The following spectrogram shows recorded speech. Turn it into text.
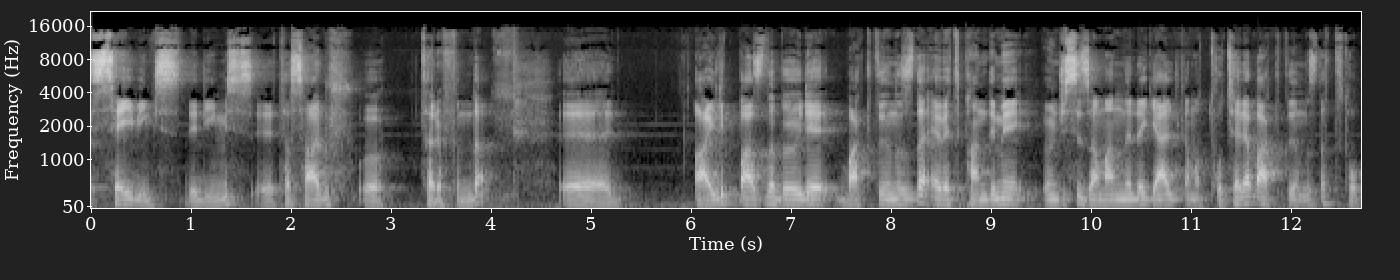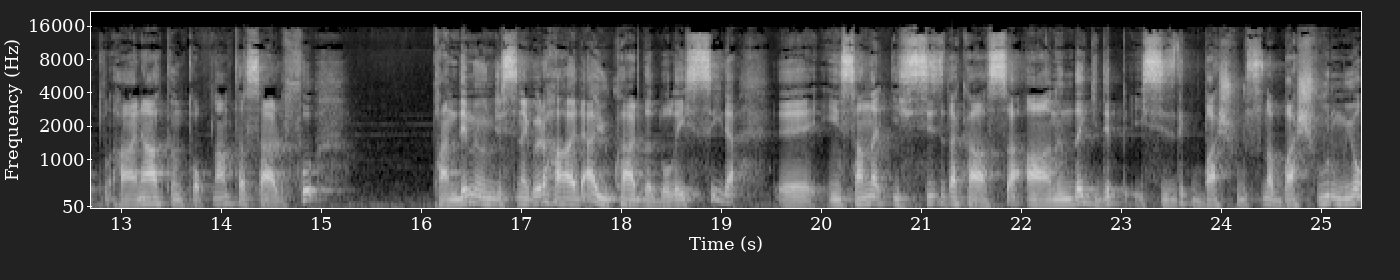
savings dediğimiz tasarruf tarafında aylık bazda böyle baktığınızda evet pandemi öncesi zamanlara geldik ama totale baktığımızda topla, hane halkının toplam tasarrufu pandemi öncesine göre hala yukarıda. Dolayısıyla e, insanlar işsiz de kalsa anında gidip işsizlik başvurusuna başvurmuyor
